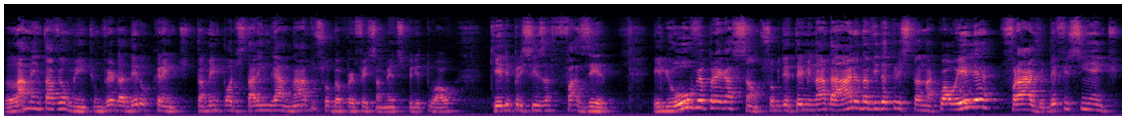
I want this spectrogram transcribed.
Lamentavelmente, um verdadeiro crente também pode estar enganado sobre o aperfeiçoamento espiritual que ele precisa fazer ele ouve a pregação sobre determinada área da vida cristã na qual ele é frágil, deficiente.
